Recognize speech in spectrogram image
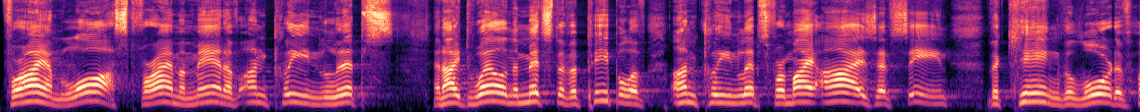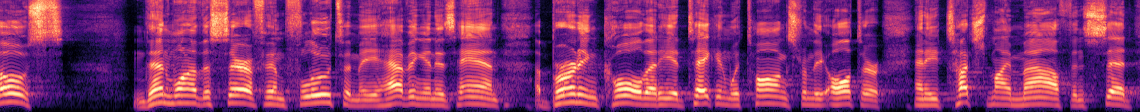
for I am lost, for I am a man of unclean lips, and I dwell in the midst of a people of unclean lips, for my eyes have seen the King, the Lord of hosts. And then one of the seraphim flew to me, having in his hand a burning coal that he had taken with tongs from the altar, and he touched my mouth and said,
